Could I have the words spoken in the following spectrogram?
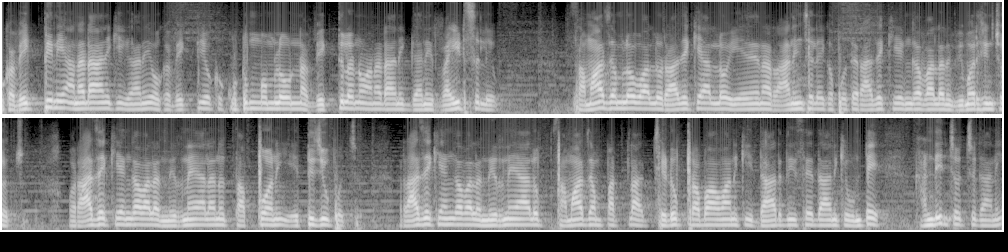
ఒక వ్యక్తిని అనడానికి కానీ ఒక వ్యక్తి యొక్క కుటుంబంలో ఉన్న వ్యక్తులను అనడానికి కానీ రైట్స్ లేవు. సమాజంలో వాళ్ళు రాజకీయాల్లో ఏదైనా రాణించలేకపోతే రాజకీయంగా వాళ్ళని విమర్శించవచ్చు రాజకీయంగా వాళ్ళ నిర్ణయాలను తప్పు అని ఎత్తి చూపొచ్చు. రాజకీయంగా వాళ్ళ నిర్ణయాలు సమాజం పట్ల చెడు ప్రభావానికి దారితీసేదానికి ఉంటే ఖండించవచ్చు కానీ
